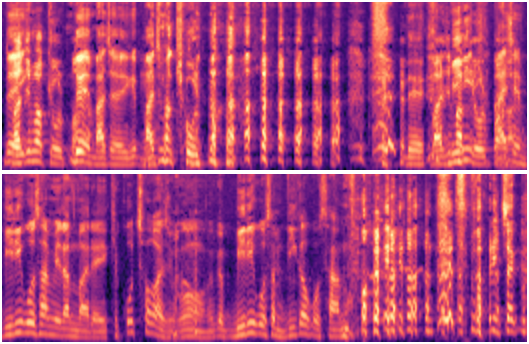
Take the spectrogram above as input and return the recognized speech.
네, 마지막 겨울 방학. 네, 맞아요. 이게 마지막 겨울 방학. 네. 마지막 미리, 겨울 방학. 아, 제가 미리 고3이란 말에 이렇게 꽂혀가지고. 그러니까 미리 고3, 네가 고3. 뭐 이런 말이 자꾸.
